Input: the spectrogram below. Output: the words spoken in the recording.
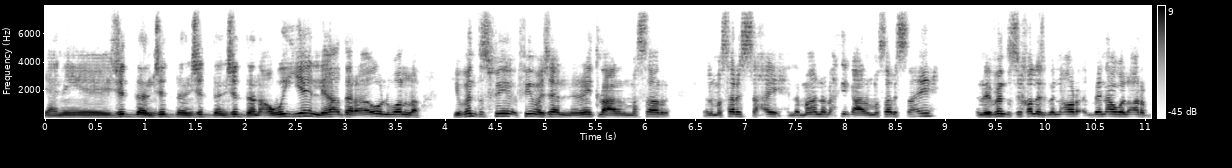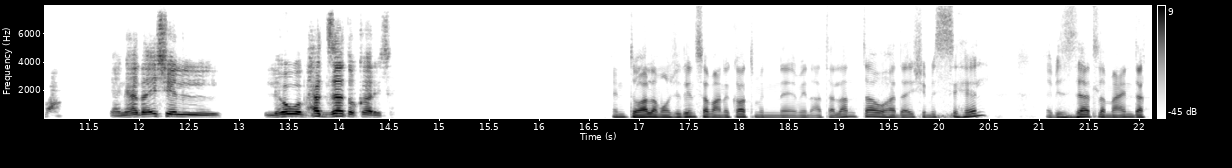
يعني جدا جدا جدا جدا قوية اللي أقدر أقول والله يوفنتوس في في مجال إنه يطلع على المسار المسار الصحيح. لما أنا بحكيك على المسار الصحيح إنه يوفنتوس يخلص بين أر... بين أول أربعة. يعني هذا شيء اللي هو بحد ذاته كارثة. أنتوا هلا موجودين سبع نقاط من من أتلانتا وهذا شيء مش سهل. بالذات لما عندك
